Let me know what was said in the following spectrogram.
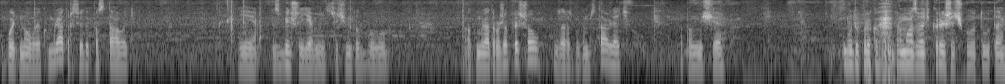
купити новий акумулятор сюди поставити. І з більшою ємністю, чим тут було. Акумулятор вже прийшов, зараз будемо ставляти. Потім ще буду промазувати кришечку тут. е,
